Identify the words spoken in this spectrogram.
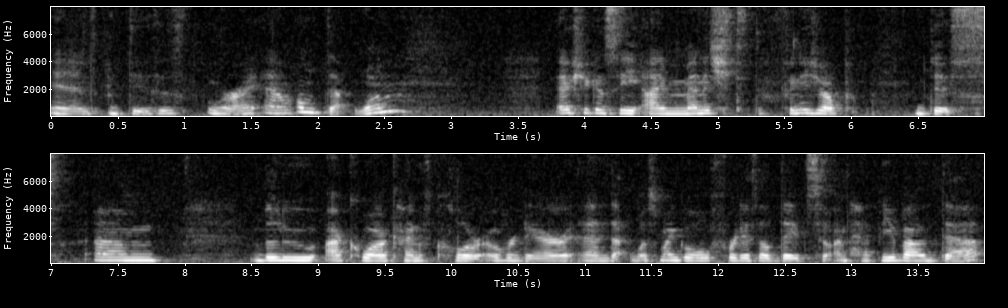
and this is where I am on that one. As you can see, I managed to finish up this um, blue aqua kind of color over there and that was my goal for this update so I'm happy about that.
